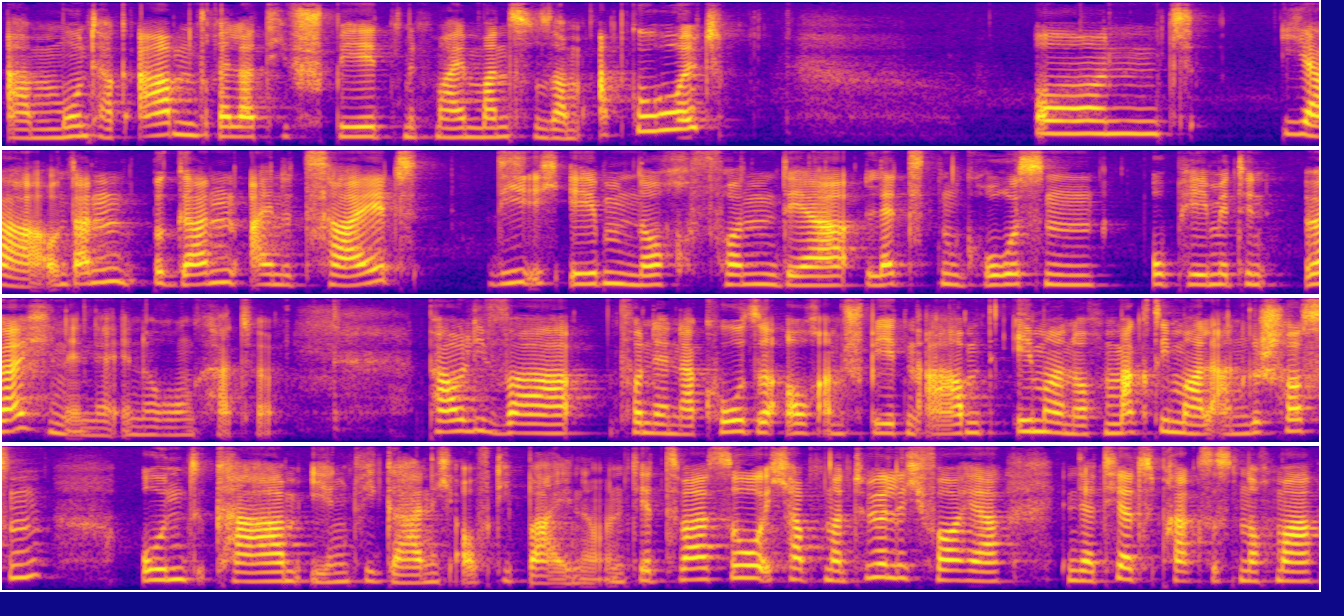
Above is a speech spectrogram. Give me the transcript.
am Montagabend relativ spät mit meinem Mann zusammen abgeholt. Und ja, und dann begann eine Zeit, die ich eben noch von der letzten großen OP mit den Öhrchen in Erinnerung hatte. Pauli war von der Narkose auch am späten Abend immer noch maximal angeschossen und kam irgendwie gar nicht auf die Beine. Und jetzt war es so, ich habe natürlich vorher in der Tierarztpraxis nochmal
